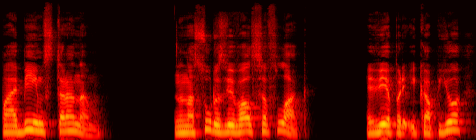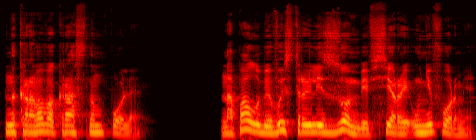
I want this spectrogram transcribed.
по обеим сторонам. На носу развивался флаг. Вепрь и копье на кроваво-красном поле. На палубе выстроились зомби в серой униформе.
